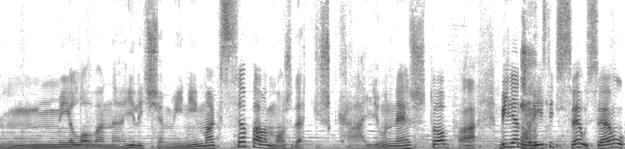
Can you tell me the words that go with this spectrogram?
mm, Milovana Ilića Minimaxa, pa možda Čkalju nešto, pa Biljanu Ristić, sve u svemu,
